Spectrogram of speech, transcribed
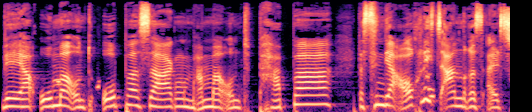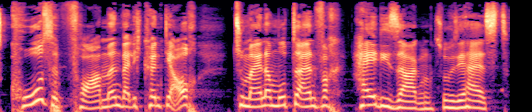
wir ja Oma und Opa sagen, Mama und Papa, das sind ja auch nichts anderes als Koseformen, weil ich könnte ja auch zu meiner Mutter einfach Heidi sagen, so wie sie heißt.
